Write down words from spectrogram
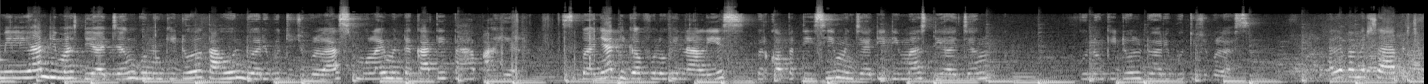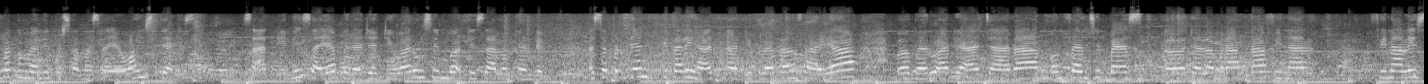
Pemilihan Dimas Diajeng Gunung Kidul tahun 2017 mulai mendekati tahap akhir. Sebanyak 30 finalis berkompetisi menjadi Dimas Diajeng Gunung Kidul 2017. Halo pemirsa, berjumpa kembali bersama saya Wahyu Setianis. Saat ini saya berada di Warung Simbok Desa Logandeng. Eh, Seperti yang kita lihat eh, di belakang saya eh, baru ada acara konferensi pers eh, dalam rangka final finalis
